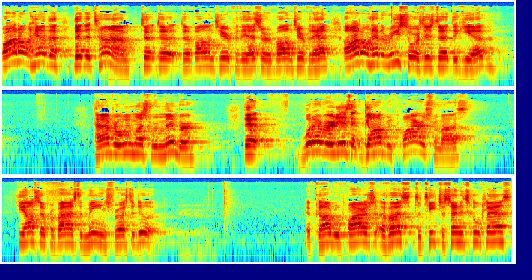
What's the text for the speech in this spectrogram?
or I don't have the, the, the time to, to, to volunteer for this or volunteer for that, or I don't have the resources to, to give. However, we must remember that whatever it is that God requires from us, He also provides the means for us to do it. If God requires of us to teach a Sunday school class,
